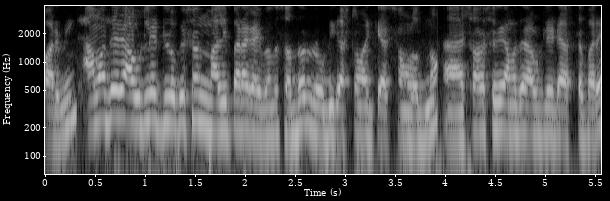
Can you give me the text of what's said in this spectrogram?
ফার্মিং আমাদের outlet location Malipara Gaibandha Sadar, Robi customer কেয়ার সংলগ্ন। সরাসরি আমাদের আউটলেটে আসতে পারে।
